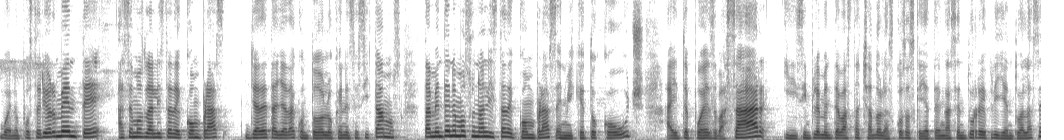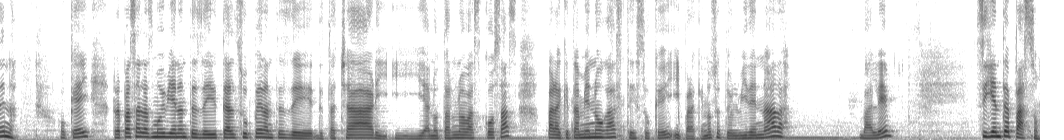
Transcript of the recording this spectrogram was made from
Bueno, posteriormente hacemos la lista de compras ya detallada con todo lo que necesitamos. También tenemos una lista de compras en mi Keto Coach. Ahí te puedes basar y simplemente vas tachando las cosas que ya tengas en tu refri y en tu alacena. ¿Ok? Repásalas muy bien antes de irte al súper, antes de, tachar y, y anotar nuevas cosas para que también no gastes, ¿ok? Y para que no se te olvide nada. ¿Vale? Siguiente paso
